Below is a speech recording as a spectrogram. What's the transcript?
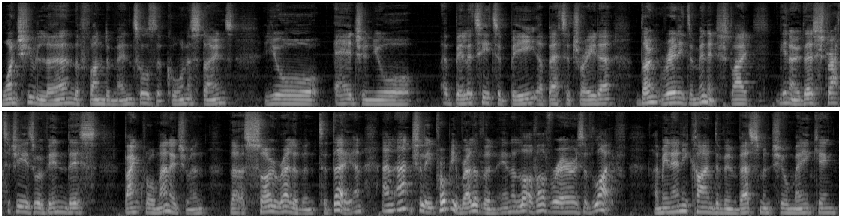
once you learn the fundamentals, the cornerstones, your edge and your ability to be a better trader don't really diminish. Like, you know, there's strategies within this bankroll management that are so relevant today and, and actually probably relevant in a lot of other areas of life. I mean, any kind of investments you're making,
